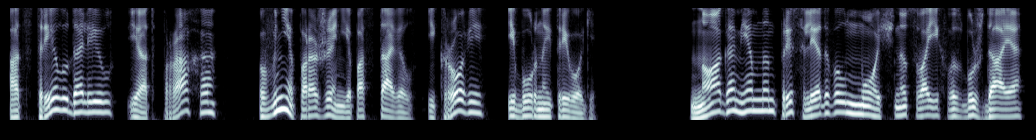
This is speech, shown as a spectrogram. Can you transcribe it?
от стрел удалил и от праха, вне поражения поставил и крови, и бурной тревоги. Но Агамемнон преследовал мощно своих возбуждая,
